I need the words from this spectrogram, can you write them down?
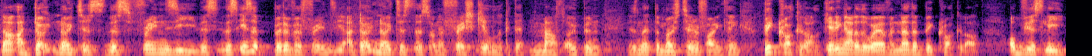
Now, I don't notice this frenzy. This, this is a bit of a frenzy. I don't notice this on a fresh kill. Look at that mouth open. Isn't that the most terrifying thing? Big crocodile, getting out of the way of another big crocodile. Obviously,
